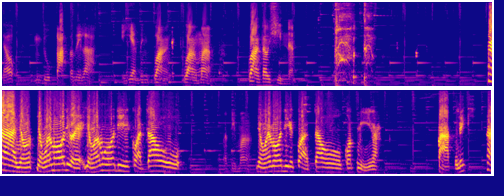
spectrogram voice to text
แล้วมึงดูปากก็ซิล่าไอ้เหี้ยมันกว้างกว้างมาก กว้างเท่าชินน่ะ อ่าอย่างอย่างไว้มอดีเลยอย่างไว้มอดีกว่าเจ้า ปฏิมาอย่างไว้มอดีกว่าเจ้ากอดหมีนะปากเล็กไหน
